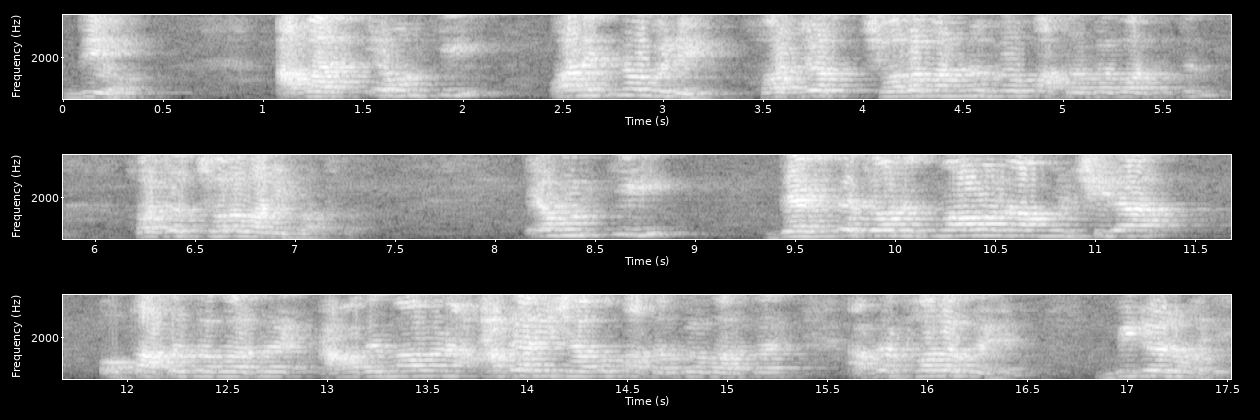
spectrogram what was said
দিও। আবার এমনকি অনেক নবীরে হজরত সলমান নবীও পাথর ব্যবহার করতেন হজরত সলমানি পাথর। এমনকি দেখা গেছে অনেক মাওলানা, মুন্সিরা ও পাথর ব্যবহার করে, আমাদের মাওলানা আধার হিসাবেও পাথর ব্যবহার করে। আপনারা ফলো করেন ভিডিওর মধ্যে।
